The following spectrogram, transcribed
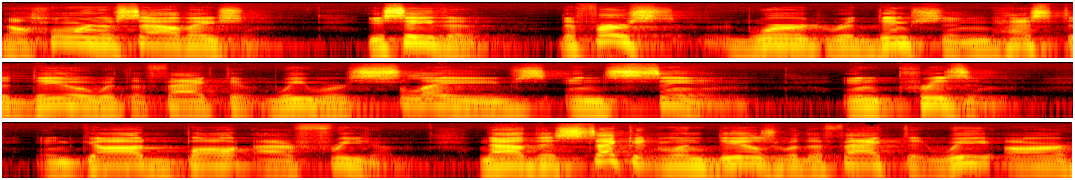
The horn of salvation. You see, the, the first word redemption has to deal with the fact that we were slaves in sin, in prison, and God bought our freedom. Now, the second one deals with the fact that we are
